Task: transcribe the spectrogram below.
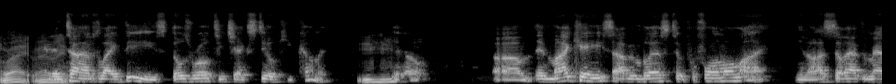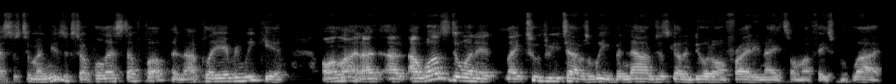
Right, right. And in times like these, those royalty checks still keep coming. Mm-hmm. You know, um, in my case, I've been blessed to perform online. You know, I still have the masters to my music, so I pull that stuff up and I play every weekend online. I, I, I was doing it like two three times a week, but now I'm just going to do it on Friday nights on my Facebook Live,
